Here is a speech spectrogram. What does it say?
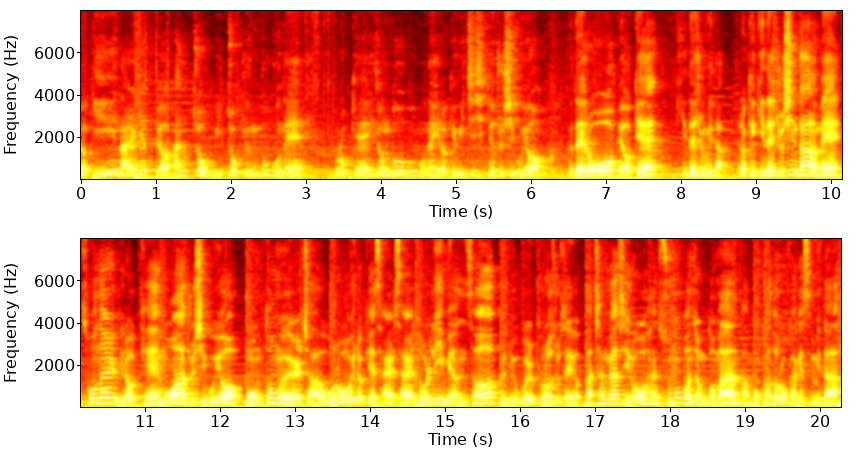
여기 날개뼈 안쪽 위쪽 등 부분에 이렇게 이 정도 부분에 이렇게 위치시켜 주시고요. 그대로 벽에 기대 줍니다. 이렇게 기대 주신 다음에 손을 이렇게 모아 주시고요. 몸통을 좌우로 이렇게 살살 돌리면서 근육을 풀어 주세요. 마찬가지로 한 20번 정도만 반복하도록 하겠습니다.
